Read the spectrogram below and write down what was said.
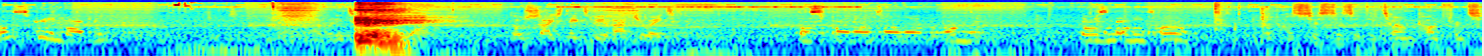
On screen, Bagley. No, we need to get down. Those sites need to be evacuated. They're spread out all over London. There isn't any time. Our sisters at the Tone Conference.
